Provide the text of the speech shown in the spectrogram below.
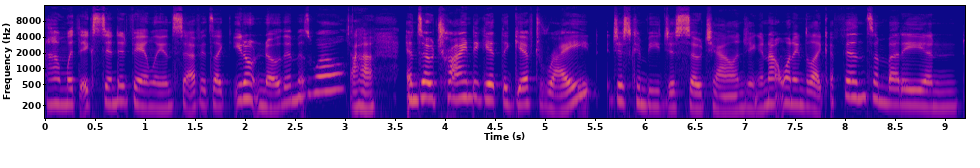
um, with extended family and stuff, it's like you don't know them as well. Uh-huh. And so trying to get the gift right just can be just so challenging and not wanting to like offend somebody and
